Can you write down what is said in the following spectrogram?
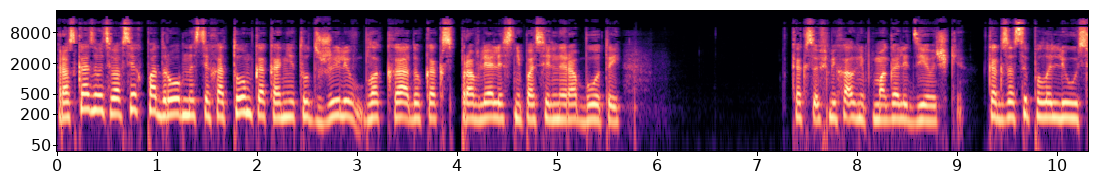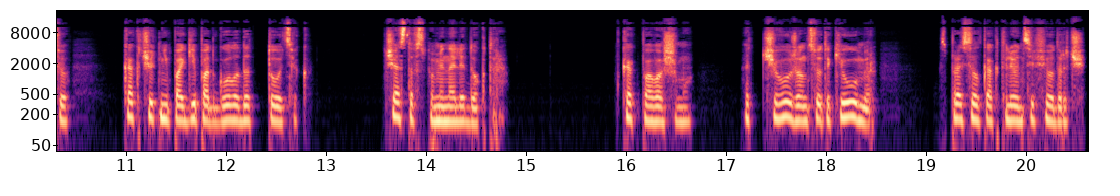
рассказывать во всех подробностях о том, как они тут жили в блокаду, как справлялись с непосильной работой, как Софье Михайловне помогали девочки, как засыпала Люсю, как чуть не погиб от голода Тотик. Часто вспоминали доктора. «Как по-вашему, от чего же он все-таки умер?» — спросил как-то Леонтий Федорович.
